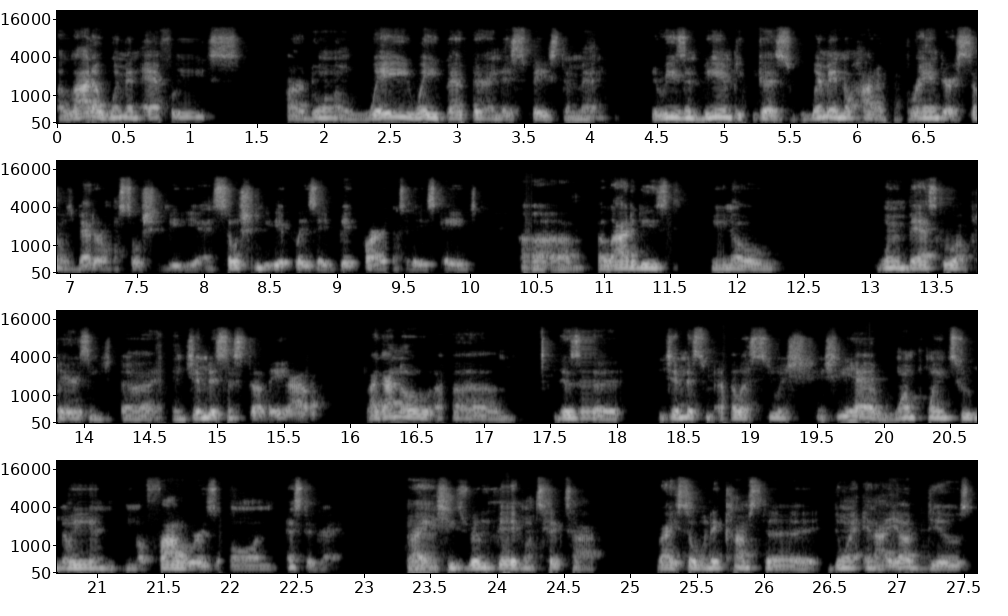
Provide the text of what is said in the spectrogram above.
a lot of women athletes are doing way way better in this space than men. The reason being because women know how to brand themselves better on social media, and social media plays a big part in today's age. Uh, a lot of these, you know, women basketball players and, uh, and gymnasts and stuff, they are like I know um, there's a gymnast from LSU, and she, and she, had 1.2 million, you know, followers on Instagram, right? Mm-hmm. And she's really big on TikTok, right? So when it comes to doing NIL deals,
